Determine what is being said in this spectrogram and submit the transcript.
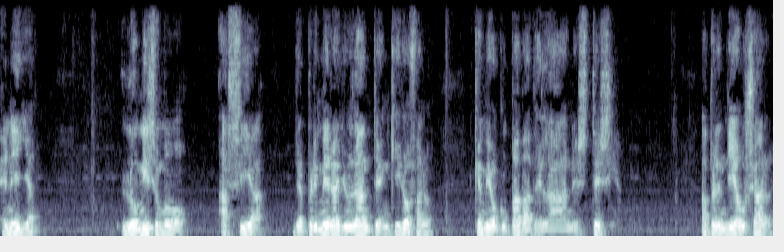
En ella lo mismo hacía de primer ayudante en quirófano que me ocupaba de la anestesia. Aprendí a usar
